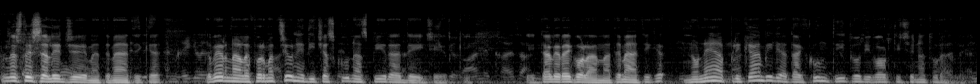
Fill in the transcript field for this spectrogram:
La stessa legge matematica governa la formazione di ciascuna spira dei cerchi e tale regola matematica non è applicabile ad alcun tipo di vortice naturale.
